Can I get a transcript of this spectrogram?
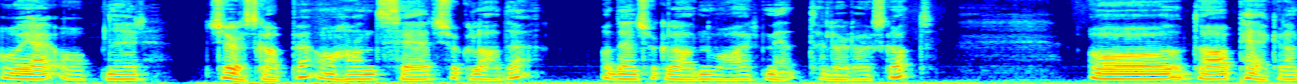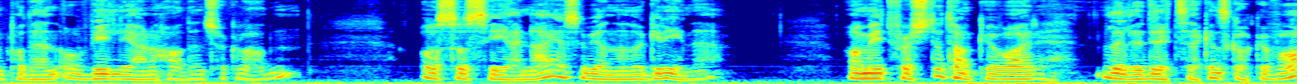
og jeg åpner kjøleskapet, og han ser sjokolade, og den sjokoladen var ment til lørdagsgodt. Og da peker han på den og vil gjerne ha den sjokoladen. Og så sier jeg nei, og så begynner han å grine. Og mitt første tanke var lille drittsekken skal ikke få.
